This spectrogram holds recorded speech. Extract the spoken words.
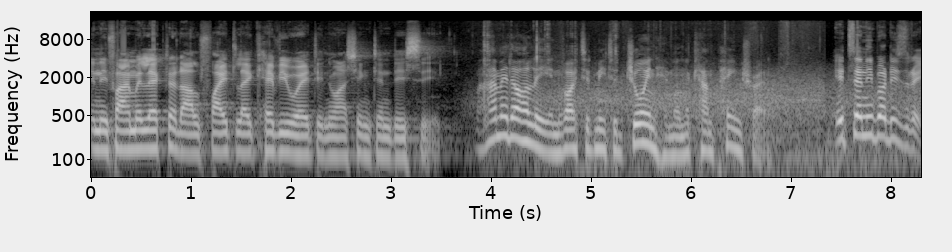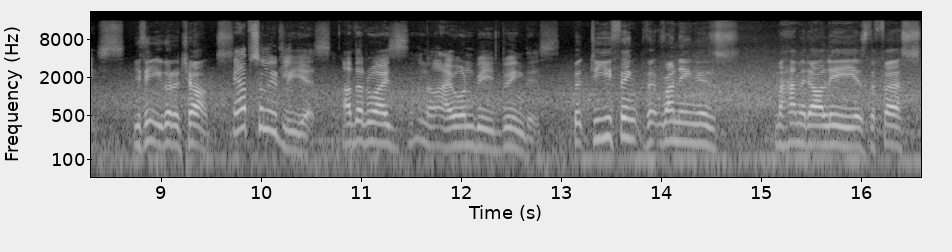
And if I'm elected, I'll fight like heavyweight in Washington, D.C. Muhammad Ali invited me to join him on the campaign trail. It's anybody's race. You think you've got a chance? Absolutely, yes. Otherwise, you know, I won't be doing this. But do you think that running as Muhammad Ali as the first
